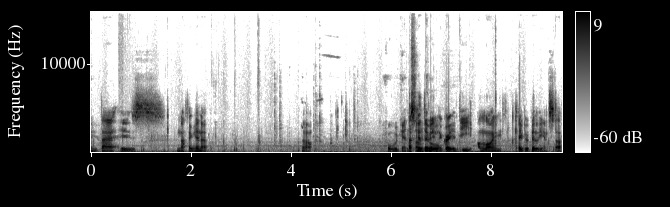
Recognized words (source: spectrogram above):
and that is nothing in it. Oh, Thought getting that's good they've cool. integrated the online capability and stuff.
